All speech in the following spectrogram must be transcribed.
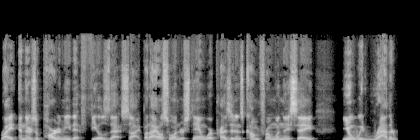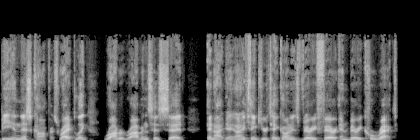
Right. And there's a part of me that feels that side. But I also understand where presidents come from when they say, you know, we'd rather be in this conference, right? Like Robert Robbins has said, and I and I think your take on it is very fair and very correct.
